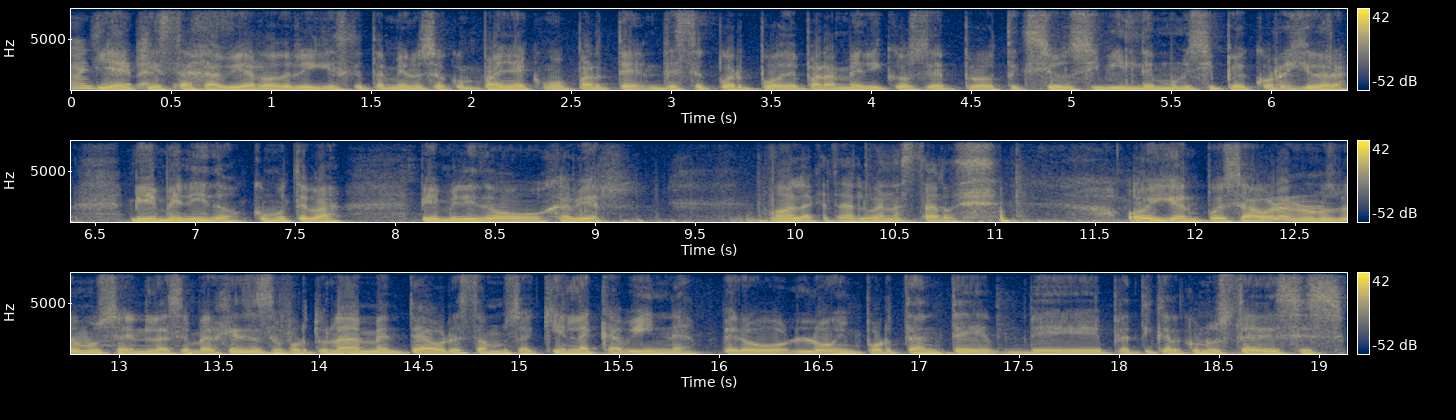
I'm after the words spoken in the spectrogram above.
Muchas y aquí está. Javier Rodríguez, que también nos acompaña como parte de este cuerpo de paramédicos de protección civil del municipio de Corregidora. Bienvenido, ¿cómo te va? Bienvenido, Javier. Hola, ¿qué tal? Buenas tardes. Oigan, pues ahora no nos vemos en las emergencias, afortunadamente ahora estamos aquí en la cabina, pero lo importante de platicar con ustedes es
